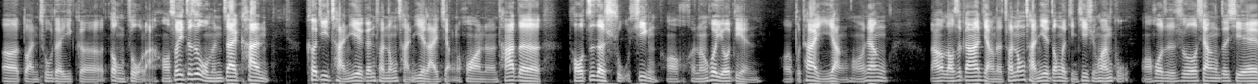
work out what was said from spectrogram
呃，短出的一个动作啦，哦，所以这是我们在看科技产业跟传统产业来讲的话呢，它的投资的属性哦，可能会有点呃不太一样，哦，像然后老师刚刚讲的传统产业中的景气循环股哦，或者说像这些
